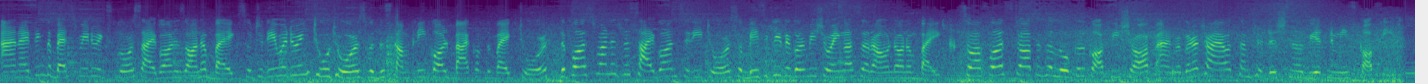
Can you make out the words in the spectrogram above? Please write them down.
and I think the best way to explore Saigon is on a bike. So today we're doing two tours with this company called Back of the Bike Tour. The first one is the Saigon City Tour. So basically they're going to be showing us around on a bike. So our first stop is a local coffee shop and we're going to try out some traditional Vietnamese coffee.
